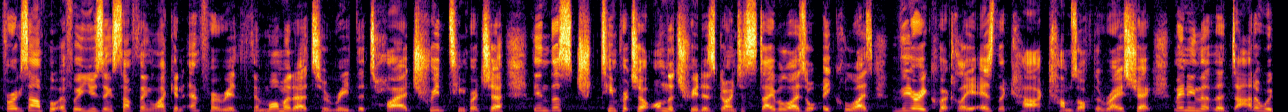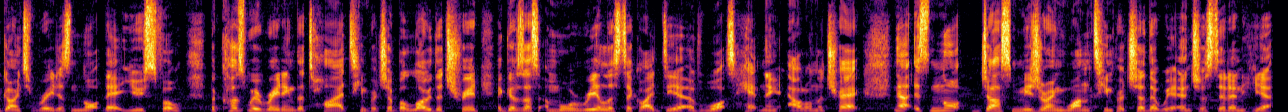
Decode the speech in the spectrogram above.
For example, if we're using something like an infrared thermometer to read the tyre tread temperature, then this temperature on the tread is going to stabilize or equalize very quickly as the car comes off the racetrack, meaning that the data we're going to read is not that useful. Because we're reading the tyre temperature below the tread, it gives us a more realistic idea of what's happening out on the track. Now, it's not just measuring one temperature that we're interested in here.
